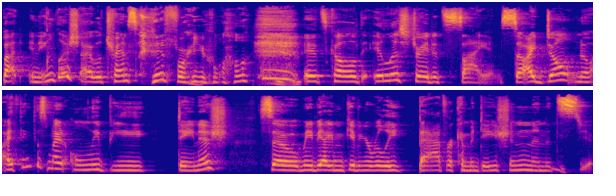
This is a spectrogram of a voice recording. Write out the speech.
but in English, I will translate it for you all. Mm-hmm. It's called Illustrated Science. So I don't know. I think this might only be Danish. So maybe I'm giving a really bad recommendation, and it's you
